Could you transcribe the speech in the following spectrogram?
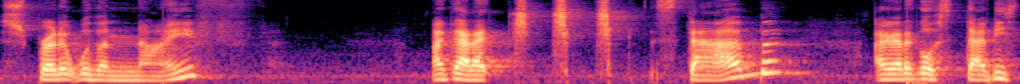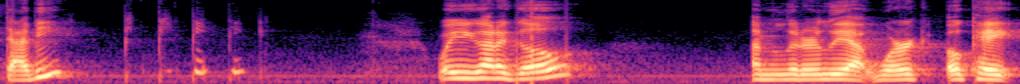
Spread it with a knife. I gotta stab. I gotta go stabby stabby. Where you gotta go? I'm literally at work. Okay,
